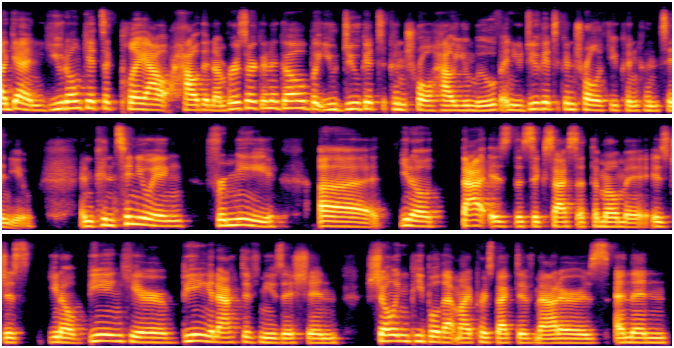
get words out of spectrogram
again, you don't get to play out how the numbers are going to go, but you do get to control how you move and you do get to control if you can continue. And continuing for me, uh, you know, that is the success at the moment is just you know, being here, being an active musician, showing people that my perspective matters. And then,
